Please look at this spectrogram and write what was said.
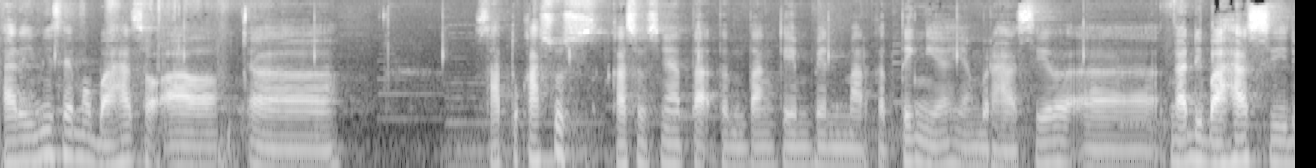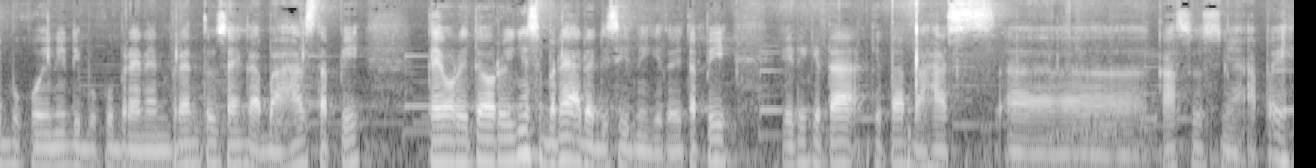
Hari ini saya mau bahas soal uh, satu kasus kasus nyata tentang campaign marketing ya yang berhasil uh, nggak dibahas sih di buku ini di buku brand and brand tuh saya nggak bahas tapi teori-teorinya sebenarnya ada di sini gitu. Tapi ini kita kita bahas uh, kasusnya apa eh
